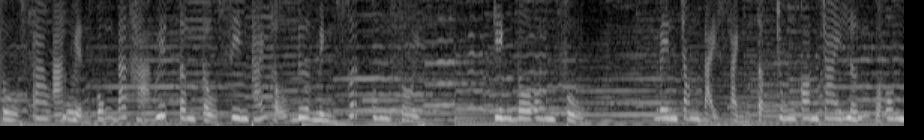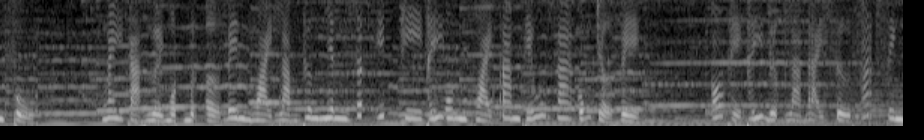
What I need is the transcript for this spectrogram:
Dù sao Á huyền cũng đã hạ quyết tâm cầu xin Thái Hậu đưa mình xuất cung rồi. Kinh đô ôn phủ. Bên trong đại sảnh tập trung con trai lớn của ôn phủ. Ngay cả người một mực ở bên ngoài làm thương nhân rất ít khi thấy ôn hoài tam thiếu ra cũng trở về. Có thể thấy được là đại sự phát sinh.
